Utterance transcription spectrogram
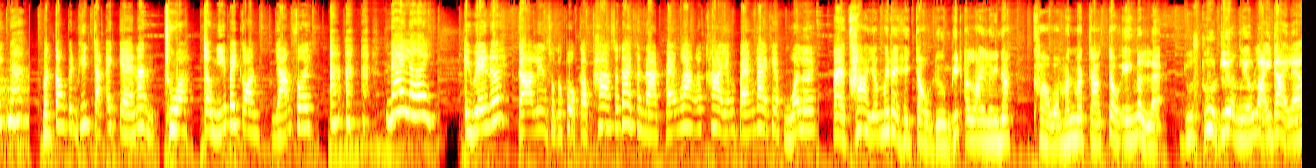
ฤทธิ์นะ มันต้องเป็นพิษจากไอ้แก่นั่น ชัวร์เจ้าหนีไปก่อนหยางเฟย อะอะอะได้เลย ไอเวนเอ้ยกล้ารเล่นสกปรกกับข้าซะได้ขนาดแปลงร่างแล้วข้ายังแปลงได้แค่หัวเลย แต่ข้ายังไม่ได้ให้เจ้าดื่มพิษอะไรเลยนะ ข้าว่ามันมาจากเจ้าเองนั่นแหละ หยุดพูดเรื่องเลวไหลได้แล้ว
